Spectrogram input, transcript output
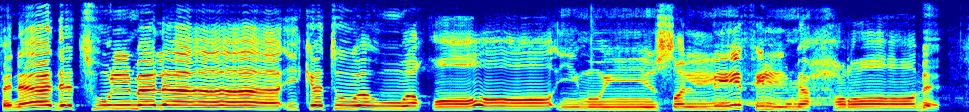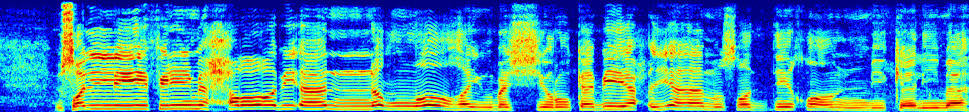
فنادته الملائكة وهو قائم يصلي في المحراب. يصلي في المحراب أن الله يبشرك بيحيى مصدقا بكلمة.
